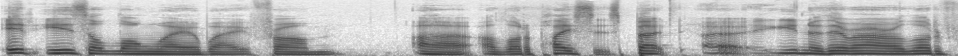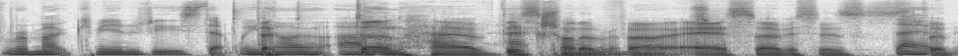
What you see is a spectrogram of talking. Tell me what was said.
it is a long way away from. Uh, a lot of places, but uh, you know there are a lot of remote communities that we that know are don't have this kind of uh, air services. Have-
